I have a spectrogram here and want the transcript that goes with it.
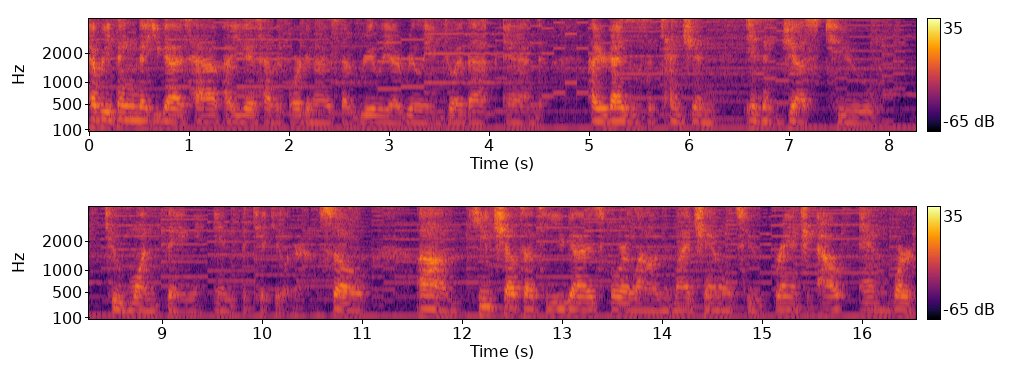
everything that you guys have, how you guys have it organized. I really, I really enjoy that, and how your guys' attention isn't just to to one thing in particular. So, um, huge shouts out to you guys for allowing my channel to branch out and work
